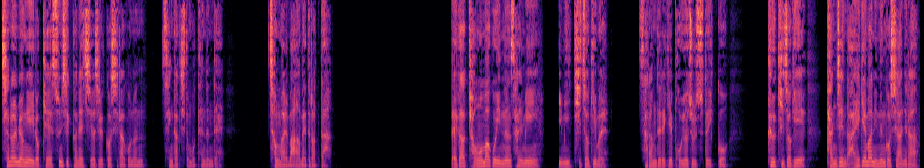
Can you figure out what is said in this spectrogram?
채널명이 이렇게 순식간에 지어질 것이라고는 생각지도 못했는데 정말 마음에 들었다. 내가 경험하고 있는 삶이 이미 기적임을 사람들에게 보여줄 수도 있고 그 기적이 단지 나에게만 있는 것이 아니라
